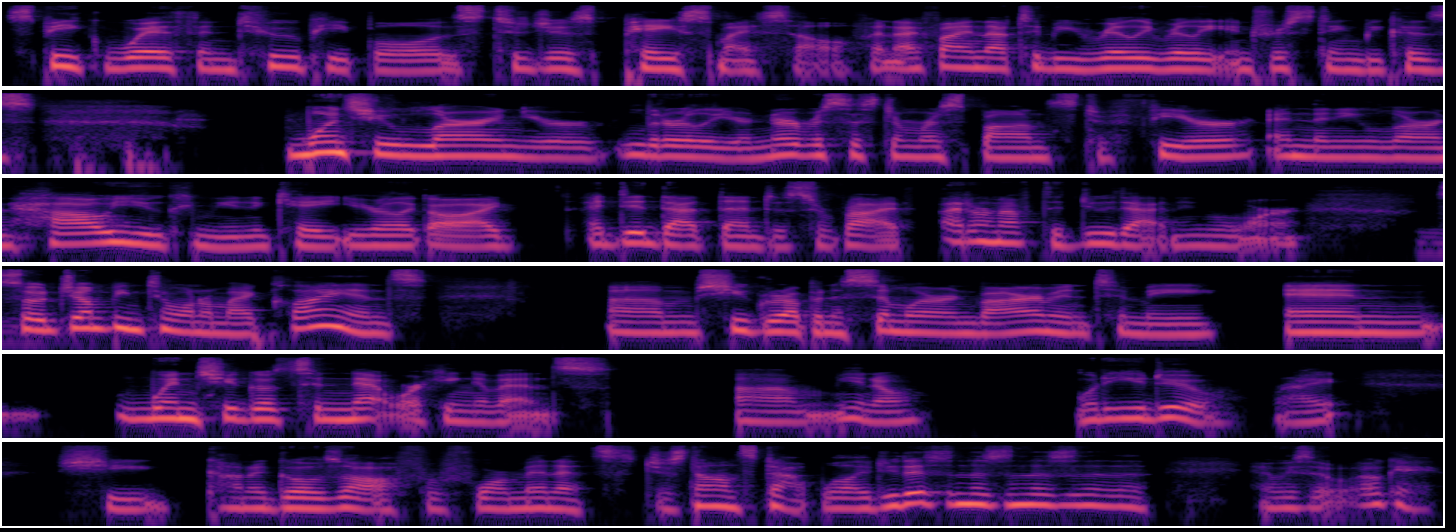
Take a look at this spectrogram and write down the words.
speak with and to people is to just pace myself. And i find that to be really really interesting because once you learn your literally your nervous system response to fear and then you learn how you communicate you're like oh i I did that then to survive. I don't have to do that anymore. Mm-hmm. So jumping to one of my clients, um, she grew up in a similar environment to me. And when she goes to networking events, um, you know, what do you do? Right. She kind of goes off for four minutes, just nonstop. Well, I do this and this and this and this. And we said, okay.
